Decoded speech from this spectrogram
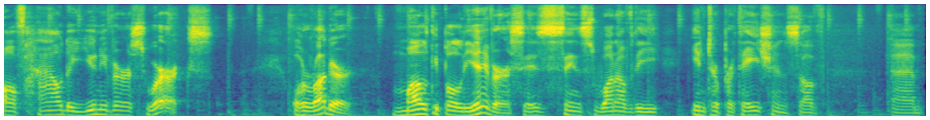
of how the universe works. Or rather, multiple universes, since one of the interpretations of um,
